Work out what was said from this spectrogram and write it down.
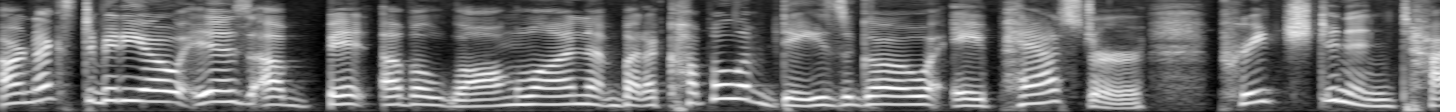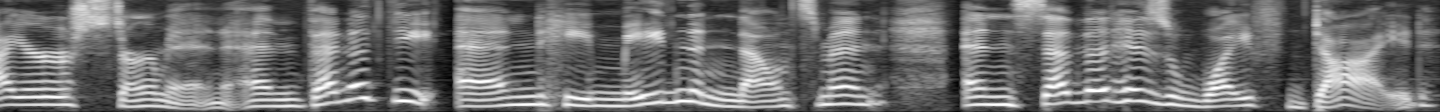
Our next video is a bit of a long one, but a couple of days ago, a pastor preached an entire sermon. And then at the end, he made an announcement and said that his wife died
